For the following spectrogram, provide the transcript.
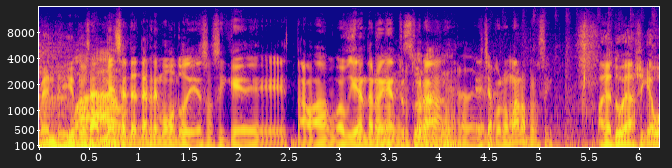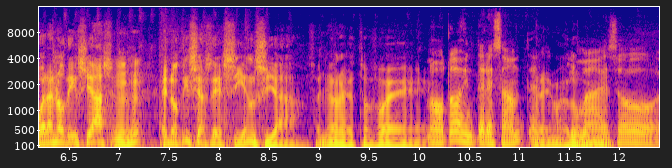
Bendito. O sea, meses de terremoto y eso, así que estaba, obviamente no había la estructura hecha por humanos, pero sí. Para que tú veas. Así que buenas noticias. En noticias de ciencia. Señores, esto fue. No, todo es interesante. Sí, y más eso,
